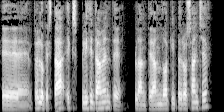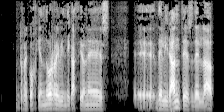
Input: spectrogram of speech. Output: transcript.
Eh, entonces, lo que está explícitamente planteando aquí Pedro Sánchez, recogiendo reivindicaciones eh, delirantes de la,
